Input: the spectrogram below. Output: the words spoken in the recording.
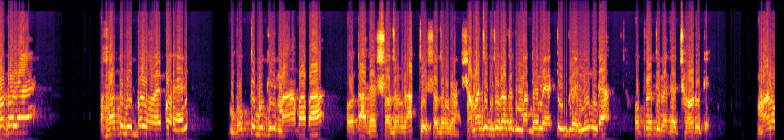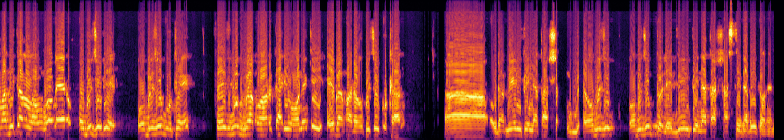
ঘটনায় হতবিব্বল হয়ে পড়েন ভুক্তভোগী মা, বাবা ও তাদের স্বজন আত্মীয় স্বজনরা। সামাজিক যোগাযোগ মাধ্যমে তীব্র নিন্দা ও প্রতিবাদের ঝড় উঠে। মানবাধিকার লঙ্ঘনের অভিযোগে অভিযোগ উঠে ফেসবুক ব্যবহারকারী অনেকেই এ ব্যাপারে অভিযোগ উঠান। আহ ওটা বিএনপি নেতার অভিযোগ অভিযোগ পেলে বিএনপি নেতার শাস্তি দাবি করেন।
